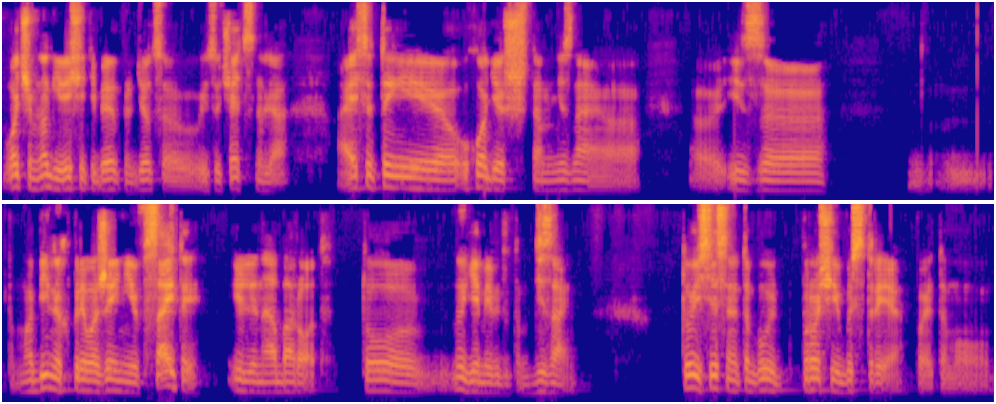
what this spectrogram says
очень многие вещи тебе придется изучать с нуля. А если ты уходишь, там, не знаю, э, из э, мобильных приложений в сайты или наоборот, то, ну, я имею в виду там дизайн, то, естественно, это будет проще и быстрее. Поэтому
